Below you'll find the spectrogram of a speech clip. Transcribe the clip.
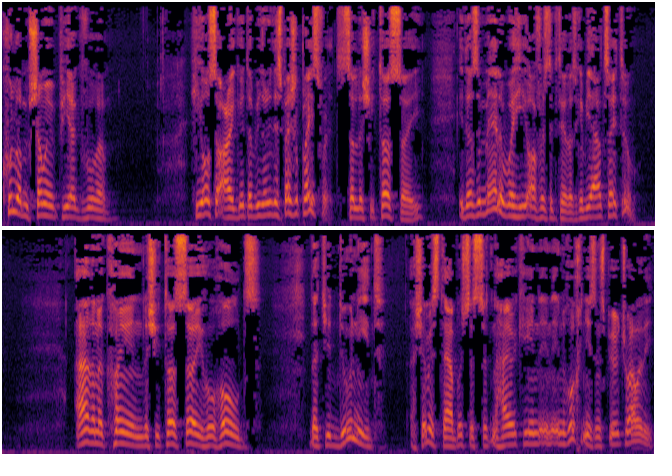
gvura. He also argued that we don't need a special place for it. So it doesn't matter where he offers the Ketores. It can be outside too. Aaron HaKoyin, l'shita soy, who holds that you do need Hashem established a certain hierarchy in, in, in ruchnis, in spirituality.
